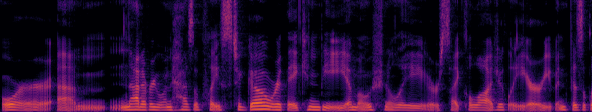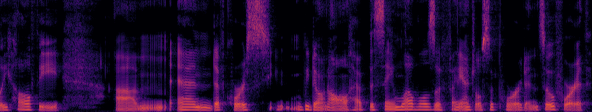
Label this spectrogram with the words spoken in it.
or um, not everyone has a place to go where they can be emotionally or psychologically or even physically healthy. Um, and of course, we don't all have the same levels of financial support and so forth.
